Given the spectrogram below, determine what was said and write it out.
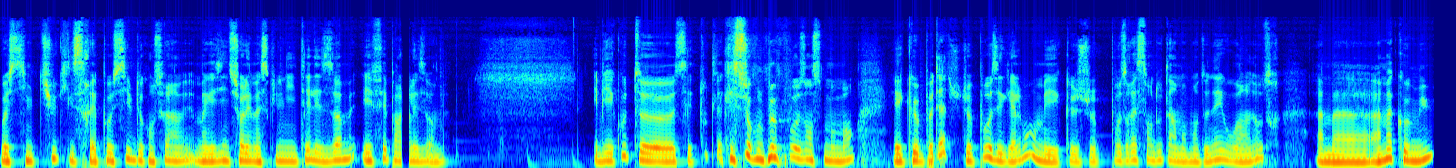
Ou estimes-tu qu'il serait possible de construire un magazine sur les masculinités, les hommes et fait par les hommes? Eh bien écoute, euh, c'est toute la question que je me pose en ce moment et que peut-être je te pose également, mais que je poserai sans doute à un moment donné ou à un autre à ma, à ma commu,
